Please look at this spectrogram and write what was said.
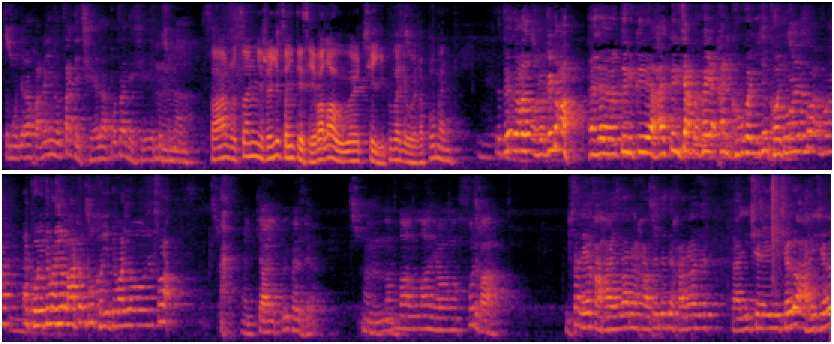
怎么讲？反正能赚点钱了，不赚点钱也不行了。三十挣，你说一挣一点钱吧，那我千一百块钱为啥不买呢？这个我说这个啊，还是给你给还给你加百块钱，看你可不可以？你可以的话就算，还可以的话要拿走，不可以的话要就算。嗯，加一百块钱。嗯，那那那就算的吧。这里好好，那边好，对对对，好了，啊一千一千二啊，一千二，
